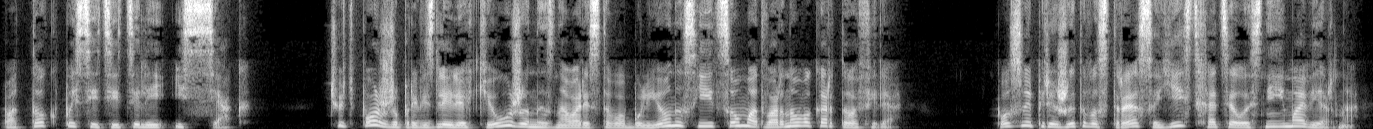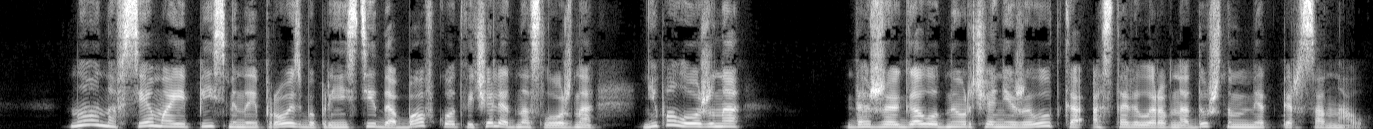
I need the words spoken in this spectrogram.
Поток посетителей иссяк. Чуть позже привезли легкий ужин из наваристого бульона с яйцом отварного картофеля. После пережитого стресса есть хотелось неимоверно. Но на все мои письменные просьбы принести добавку отвечали односложно «не положено». Даже голодное урчание желудка оставило равнодушным медперсонал.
